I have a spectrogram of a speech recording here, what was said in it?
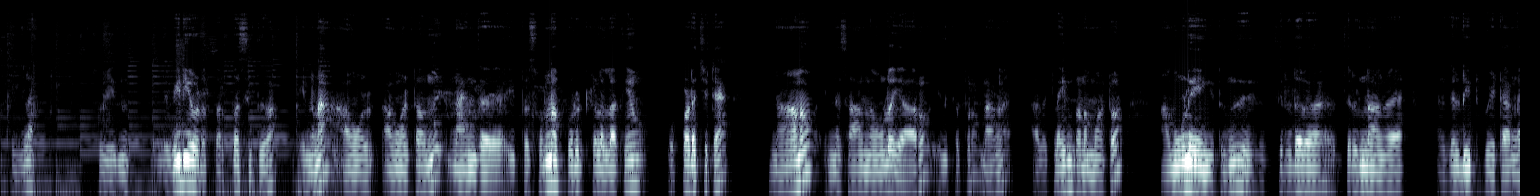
ஓகேங்களா? ஸோ இந்த இந்த வீடியோட பர்பஸ் இதுதான். என்னென்னா அவங்க அவங்கள்ட்ட வந்து நான் இந்த இப்போ சொன்ன பொருட்கள் எல்லாத்தையும் ஒப்படைச்சிட்டேன். நானும் என்னை சார்ந்தவங்களும் யாரும் இதுக்கப்புறம் நாங்கள் அதை க்ளைம் பண்ண மாட்டோம். அவங்களும் எங்கிட்டருந்து திருட திருடினாங்க திருடிட்டு போயிட்டாங்க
